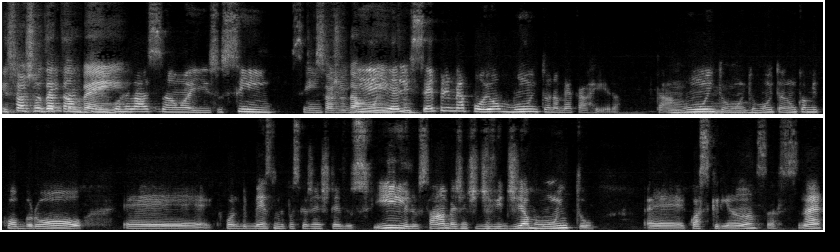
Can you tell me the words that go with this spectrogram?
Isso ajuda também. Com relação a isso, sim, sim. Isso ajuda e muito. E ele sempre me apoiou muito na minha carreira, tá? Uhum. Muito, muito, muito. Nunca me cobrou é, quando, mesmo depois que a gente teve os filhos, sabe? A gente dividia muito é, com as crianças, né?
